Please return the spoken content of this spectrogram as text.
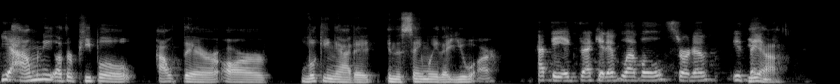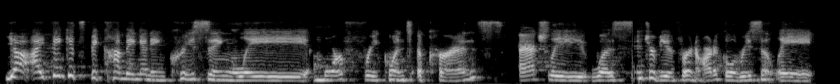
Yeah. How many other people out there are looking at it in the same way that you are? At the executive level, sort of, you think? Yeah. Yeah, I think it's becoming an increasingly more frequent occurrence. I actually was interviewed for an article recently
